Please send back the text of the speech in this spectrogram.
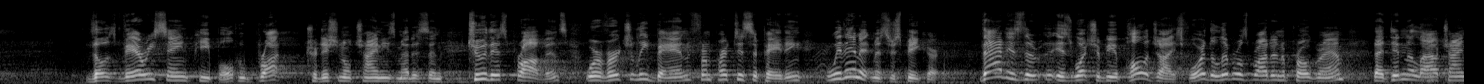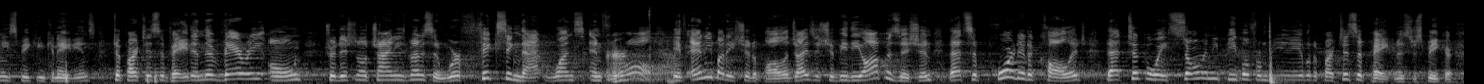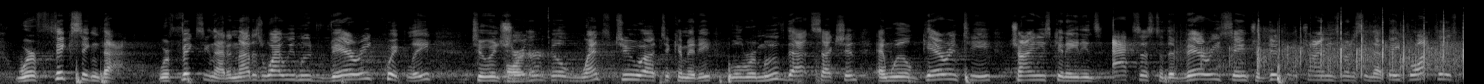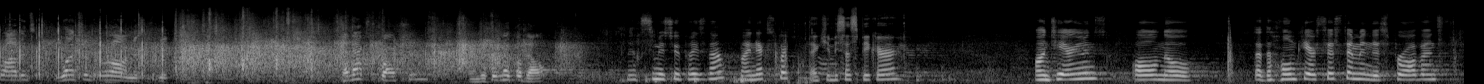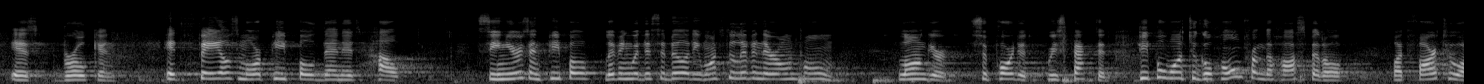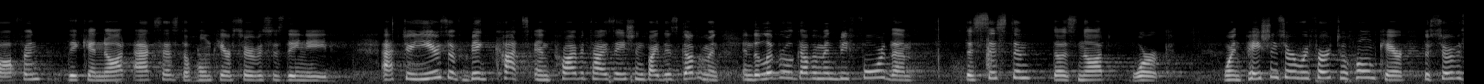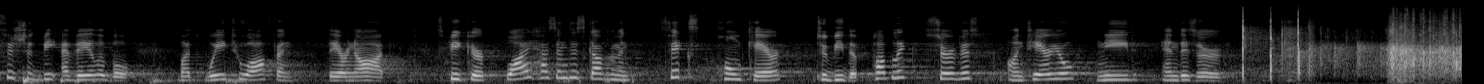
those very same people who brought traditional Chinese medicine to this province were virtually banned from participating within it, Mr. Speaker. That is, the, is what should be apologized for. The Liberals brought in a program that didn't allow Chinese-speaking Canadians to participate in their very own traditional Chinese medicine. We're fixing that once and for uh-huh. all. If anybody should apologize, it should be the opposition that supported a college that took away so many people from being able to participate, Mr. Speaker. We're fixing that. We're fixing that, and that is why we moved very quickly to ensure Order. that the bill went to, uh, to committee. We'll remove that section, and we'll guarantee Chinese Canadians access to the very same traditional Chinese medicine that they brought to this province once and for all, Mr. Speaker. The next question, member for Nickel Belt. Merci, Monsieur le Président. My next question. Thank you, Mr. Speaker. Ontarians all know that the home care system in this province is broken. It fails more people than it helps. Seniors and people living with disability want to live in their own home longer, supported, respected. People want to go home from the hospital, but far too often they cannot access the home care services they need. After years of big cuts and privatization by this government and the Liberal government before them, the system does not work. When patients are referred to home care, the services should be available, but way too often they are not. Speaker, why hasn't this government fixed home care to be the public service Ontario need and deserve?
